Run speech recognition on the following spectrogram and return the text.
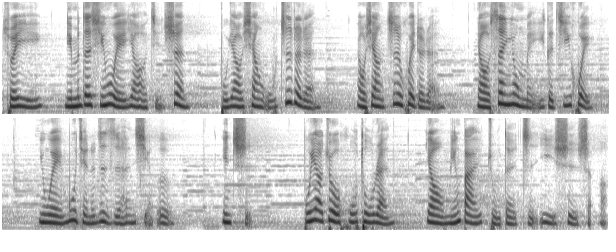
所以，你们的行为要谨慎，不要像无知的人，要像智慧的人，要善用每一个机会。因为目前的日子很险恶，因此不要做糊涂人，要明白主的旨意是什么。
